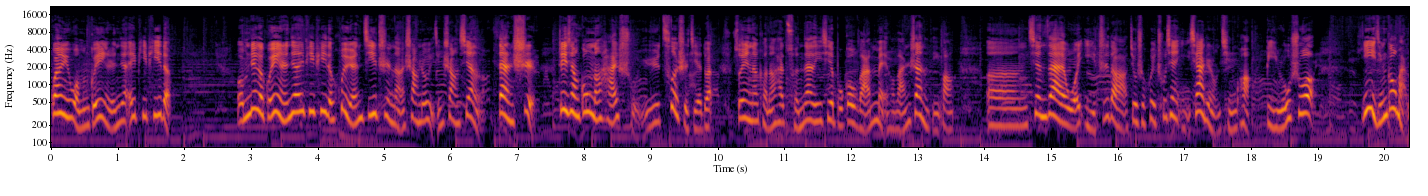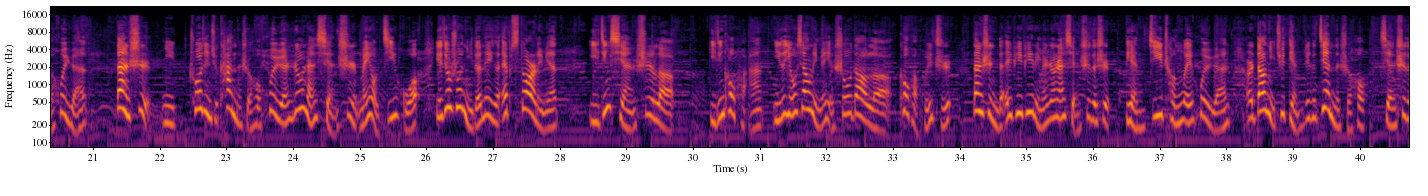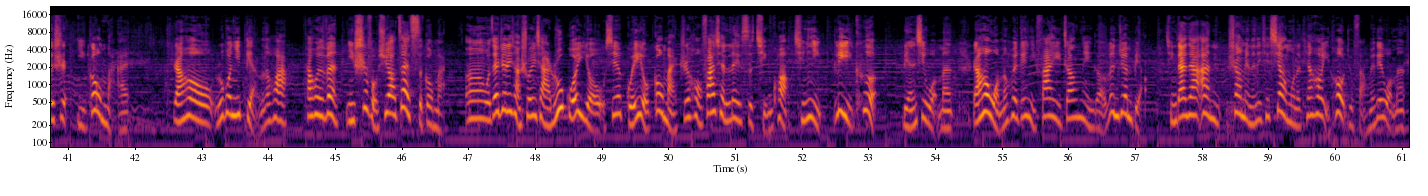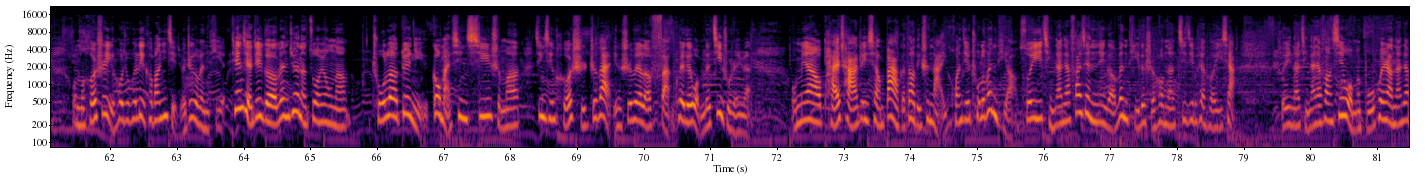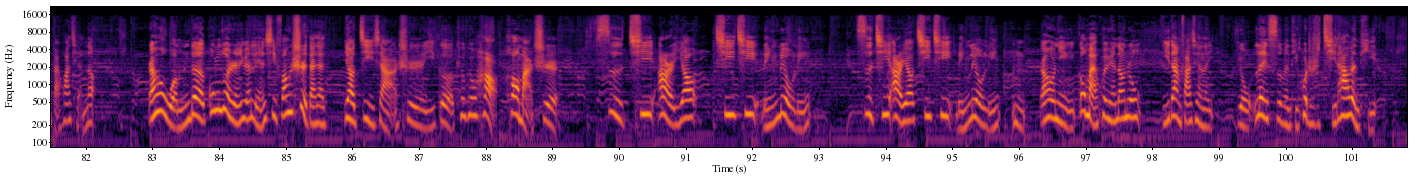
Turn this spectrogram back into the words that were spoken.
关于我们鬼影人间 APP 的。我们这个鬼影人间 APP 的会员机制呢，上周已经上线了，但是这项功能还属于测试阶段，所以呢，可能还存在了一些不够完美和完善的地方。嗯，现在我已知的就是会出现以下这种情况，比如说，你已经购买了会员，但是你戳进去看的时候，会员仍然显示没有激活，也就是说你的那个 App Store 里面已经显示了已经扣款，你的邮箱里面也收到了扣款回执，但是你的 APP 里面仍然显示的是点击成为会员，而当你去点这个键的时候，显示的是已购买。然后，如果你点了的话，他会问你是否需要再次购买。嗯，我在这里想说一下，如果有些鬼友购买之后发现类似情况，请你立刻联系我们，然后我们会给你发一张那个问卷表，请大家按上面的那些项目呢填好以后就返回给我们，我们核实以后就会立刻帮你解决这个问题。填写这个问卷的作用呢，除了对你购买信息什么进行核实之外，也是为了反馈给我们的技术人员。我们要排查这项 bug 到底是哪一个环节出了问题啊？所以请大家发现那个问题的时候呢，积极配合一下。所以呢，请大家放心，我们不会让大家白花钱的。然后我们的工作人员联系方式，大家要记一下，是一个 QQ 号，号码是四七二幺七七零六零，四七二幺七七零六零。嗯，然后你购买会员当中，一旦发现了有类似问题或者是其他问题，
